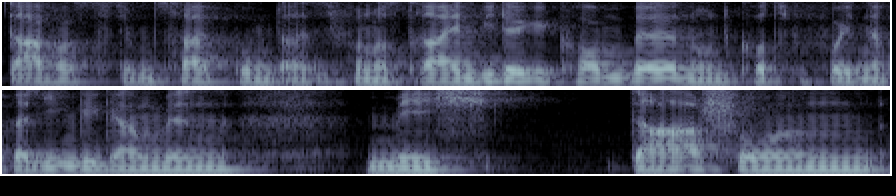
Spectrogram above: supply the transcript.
damals zu dem Zeitpunkt, als ich von Australien wiedergekommen bin und kurz bevor ich nach Berlin gegangen bin, mich da schon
